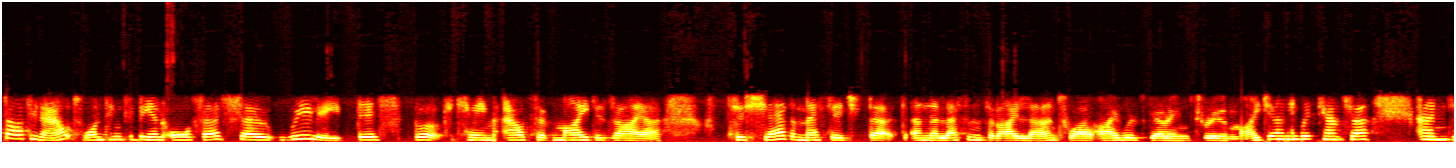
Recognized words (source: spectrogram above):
started out wanting to be an author, so really this book came out of my desire to share the message that and the lessons that I learned while I was going through my journey with cancer. And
